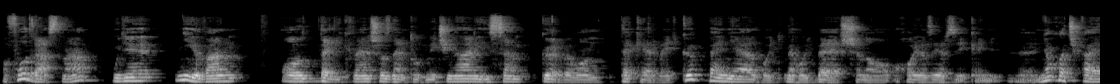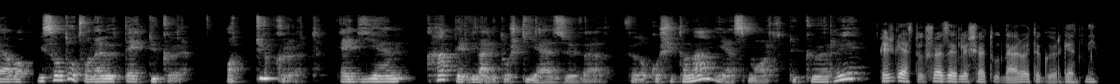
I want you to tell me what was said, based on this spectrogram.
A fodrásznál ugye nyilván a delikvens az nem tud mit csinálni, hiszen körbe van tekerve egy köppennyel, hogy nehogy beessen a haj az érzékeny eh, nyakacskájába, viszont ott van előtte egy tükör. A tükröt egy ilyen háttérvilágítós kijelzővel fölokosítanám, ilyen smart tükörré. És gesztus vezérléssel tudnál rajta görgetni.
